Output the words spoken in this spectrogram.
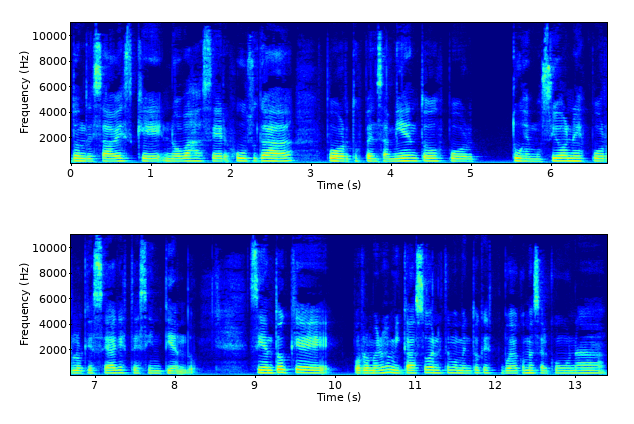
donde sabes que no vas a ser juzgada por tus pensamientos, por tus emociones, por lo que sea que estés sintiendo. Siento que, por lo menos en mi caso, en este momento que voy a comenzar con una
